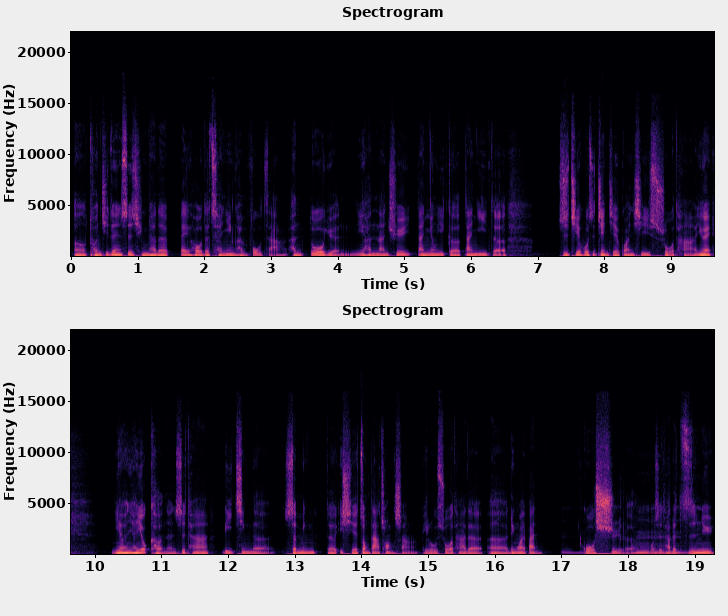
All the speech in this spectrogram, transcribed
呃，囤积这件事情它的背后的成因很复杂、很多元，你很难去单用一个单一的直接或是间接关系说它，因为你很很有可能是他历经了生命的一些重大创伤，比如说他的呃另外一半过世了，或是他的子女。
